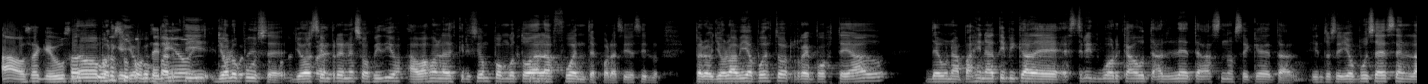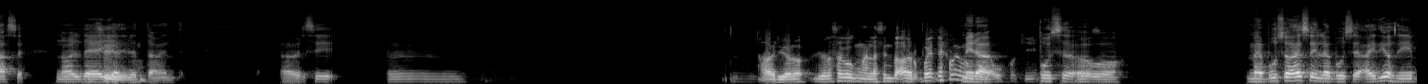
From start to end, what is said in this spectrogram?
Ah, o sea que usa, No, usa porque su yo contenido compartí, y- yo lo puse, yo siempre en esos vídeos, abajo en la descripción pongo todas las fuentes, por así decirlo, pero yo lo había puesto reposteado de una página típica de Street Workout, atletas, no sé qué tal, y entonces yo puse ese enlace, no el de ella directamente. A ver si... mm, A ver, yo lo, yo lo saco con el acento. A ver, pues déjame Mira, la busco aquí. puse... Me puso eso y le puse, ay Dios, di-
